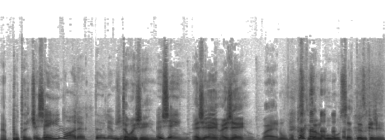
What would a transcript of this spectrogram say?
É, é puta gente. É genro e nora. Então ele é o genro. Então é genro. É genro. É genro, é genro. Vai, não vou pesquisar no Google, certeza que é genro.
